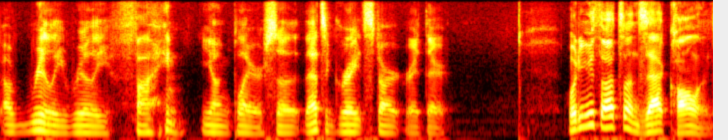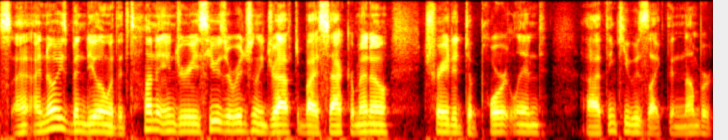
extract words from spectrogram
a really really fine young player. So that's a great start right there. What are your thoughts on Zach Collins? I, I know he's been dealing with a ton of injuries. He was originally drafted by Sacramento, traded to Portland. Uh, I think he was like the number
